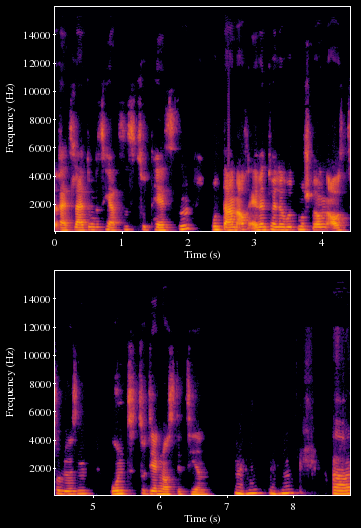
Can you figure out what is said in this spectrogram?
Reizleitung des Herzens zu testen und dann auch eventuelle Rhythmusstörungen auszulösen und zu diagnostizieren. Mhm, mhm. Äh,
